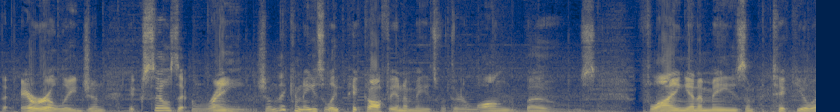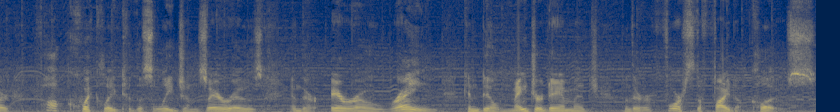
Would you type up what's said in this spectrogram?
The Arrow Legion excels at range, and they can easily pick off enemies with their long bows. Flying enemies, in particular, fall quickly to this Legion's arrows, and their arrow rain can deal major damage when they're forced to fight up close.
